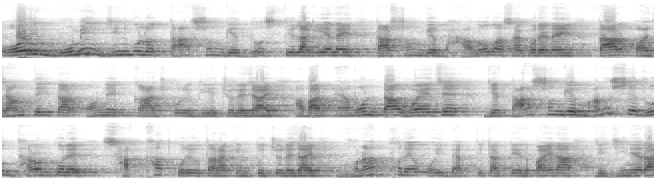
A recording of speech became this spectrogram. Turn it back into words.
ওই মুমিন জিনগুলো তার সঙ্গে দোস্তি লাগিয়ে নেয়, তার সঙ্গে ভালোবাসা করে নেয়, তার অজান্তেই তার অনেক কাজ করে দিয়ে চলে যায়। আবার এমনটাও হয়েছে যে তার সঙ্গে মানুষের রূপ ধারণ করে সাক্ষাৎ করেও তারা কিন্তু চলে যায়। ঘনাক্ষরে ওই ব্যক্তিটা টের পায় না যে জিনেরা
